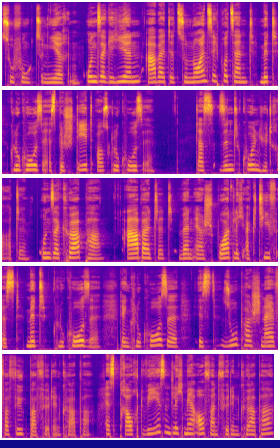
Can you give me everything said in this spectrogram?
zu funktionieren. Unser Gehirn arbeitet zu 90 Prozent mit Glucose. Es besteht aus Glucose. Das sind Kohlenhydrate. Unser Körper arbeitet, wenn er sportlich aktiv ist, mit Glucose. Denn Glucose ist super schnell verfügbar für den Körper. Es braucht wesentlich mehr Aufwand für den Körper,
